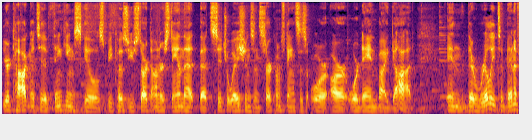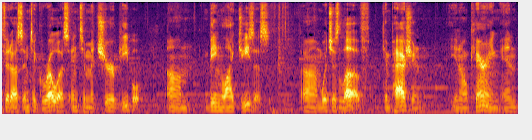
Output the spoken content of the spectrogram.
your cognitive thinking skills because you start to understand that that situations and circumstances are, are ordained by God. And they're really to benefit us and to grow us into mature people um, being like Jesus um, which is love compassion you know caring and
